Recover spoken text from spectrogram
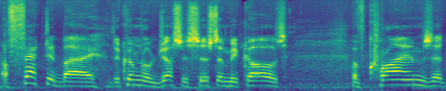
affected by the criminal justice system because of crimes that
